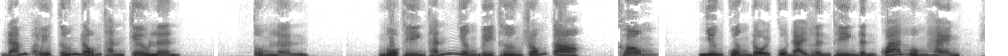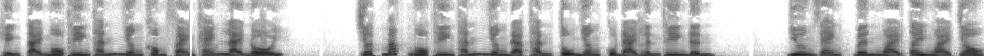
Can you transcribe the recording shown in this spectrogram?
Đám hữu tướng đồng thanh kêu lên. Tôn lệnh. Ngô thiên thánh nhân bi thương rống to. Không. Nhưng quân đội của đại hình thiên đình quá hung hãn. Hiện tại ngô thiên thánh nhân không phản kháng lại nổi. Chết mắt ngô thiên thánh nhân đã thành tù nhân của đại hình thiên đình. Dương Giang, bên ngoài Tây Ngoại Châu.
